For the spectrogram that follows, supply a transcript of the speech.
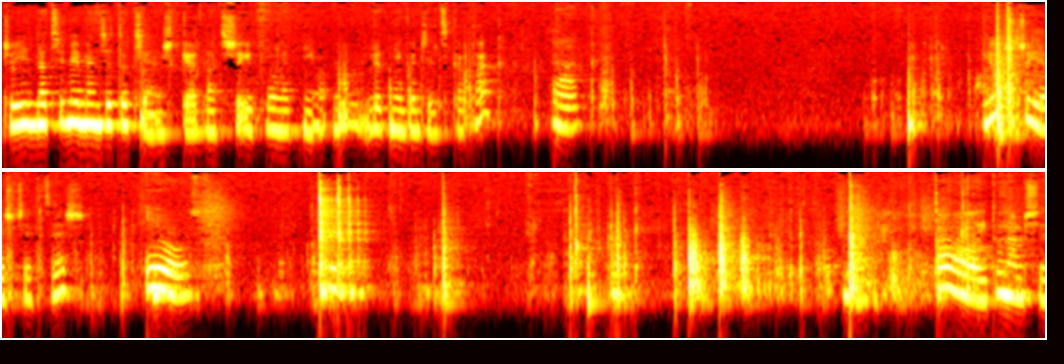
Czyli dla ciebie będzie to ciężkie, dla 3,5-letniego dziecka, tak? Tak. Już czy jeszcze chcesz? Już. Dobra. Oj, tu nam się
